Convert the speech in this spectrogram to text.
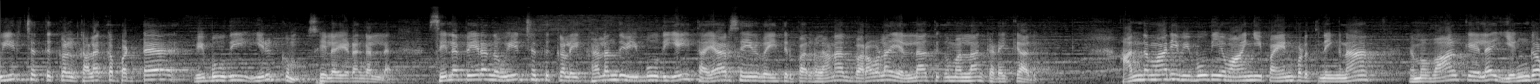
உயிர் சத்துக்கள் கலக்கப்பட்ட விபூதி இருக்கும் சில இடங்களில். சில பேர் அந்த உயிர் சத்துக்களை கலந்து விபூதியை தயார் செய்து வைத்திருப்பார்கள். ஆனால் அது பரவலாக எல்லாத்துக்குமெல்லாம் கிடைக்காது. அந்த மாதிரி விபூதியை வாங்கி பயன்படுத்துனீங்கன்னா நம்ம வாழ்க்கையில் எங்கே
